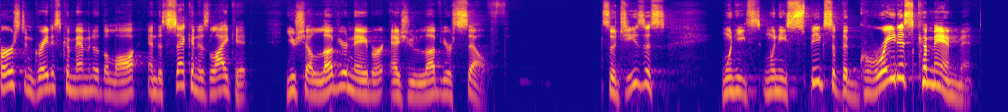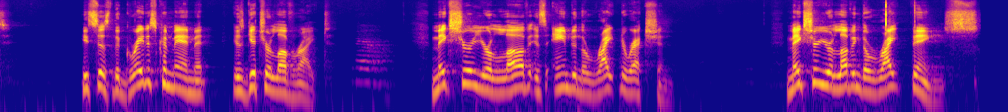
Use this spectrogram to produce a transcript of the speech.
first and greatest commandment of the law, and the second is like it you shall love your neighbor as you love yourself. So Jesus, when he, when he speaks of the greatest commandment, he says the greatest commandment is get your love right. Make sure your love is aimed in the right direction. Make sure you're loving the right things.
